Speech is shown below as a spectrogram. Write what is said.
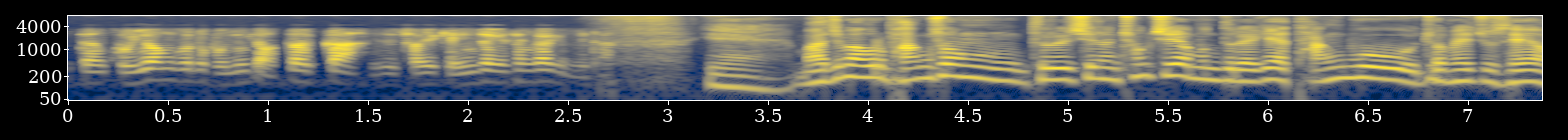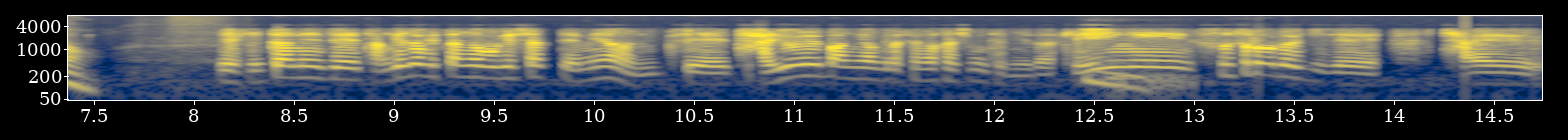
일단 고위험군을 보는 게 어떨까. 이제 저희 개인적인 생각입니다. 예. 마지막으로 방송 들으시는 청취자분들에게 당부 좀 해주세요. 예, 일단은 이제 단계적 일상회복이 시작되면 이제 자율 방역이라 생각하시면 됩니다. 개인이 스스로를 이제 잘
